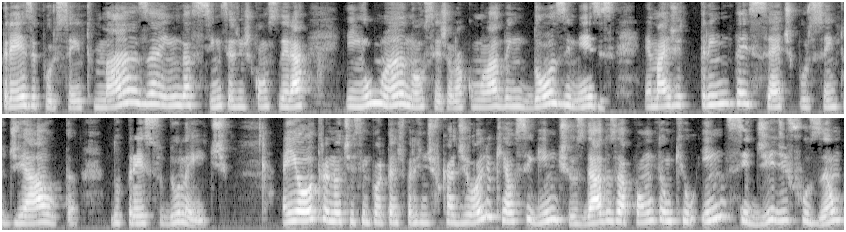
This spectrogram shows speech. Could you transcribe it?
13%, mas ainda assim, se a gente considerar em um ano, ou seja, no acumulado em 12 meses, é mais de 37% de alta do preço do leite. Aí outra notícia importante para a gente ficar de olho, que é o seguinte, os dados apontam que o índice de difusão,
